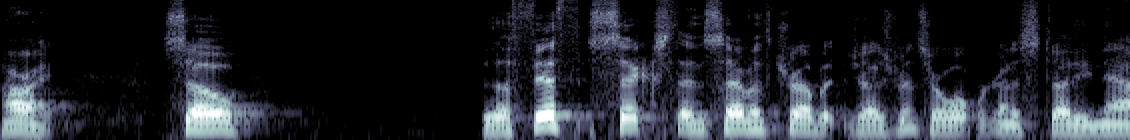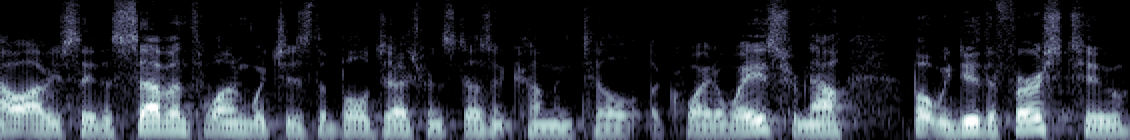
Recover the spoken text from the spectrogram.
All right. So the fifth, sixth, and seventh judgments are what we're going to study now. Obviously, the seventh one, which is the bowl judgments, doesn't come until quite a ways from now, but we do the first two.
